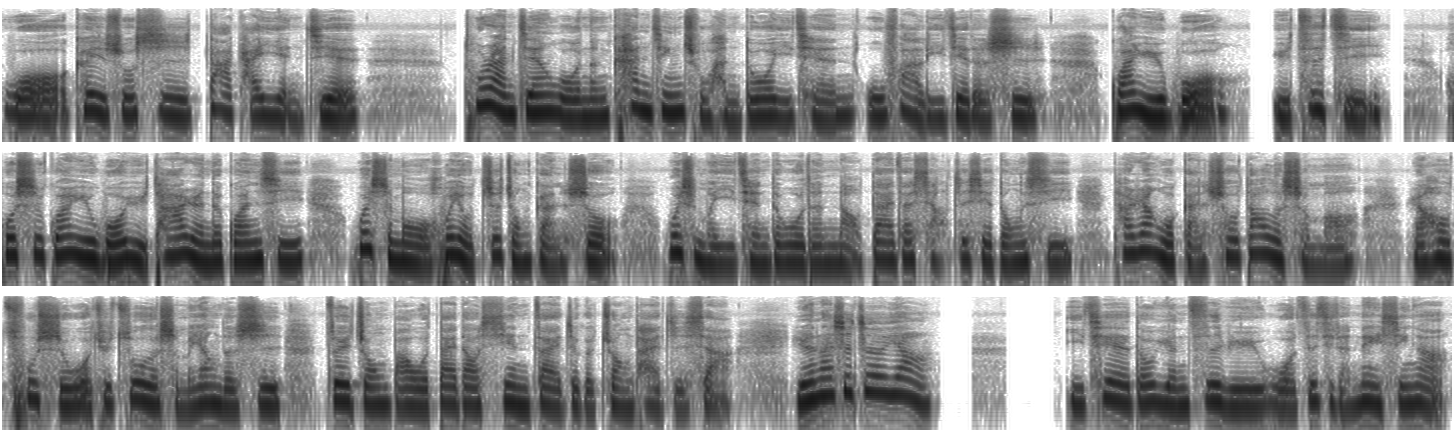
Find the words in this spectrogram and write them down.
我可以说是大开眼界。突然间，我能看清楚很多以前无法理解的事，关于我与自己，或是关于我与他人的关系。为什么我会有这种感受？为什么以前的我的脑袋在想这些东西？它让我感受到了什么？然后促使我去做了什么样的事？最终把我带到现在这个状态之下。原来是这样，一切都源自于我自己的内心啊！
